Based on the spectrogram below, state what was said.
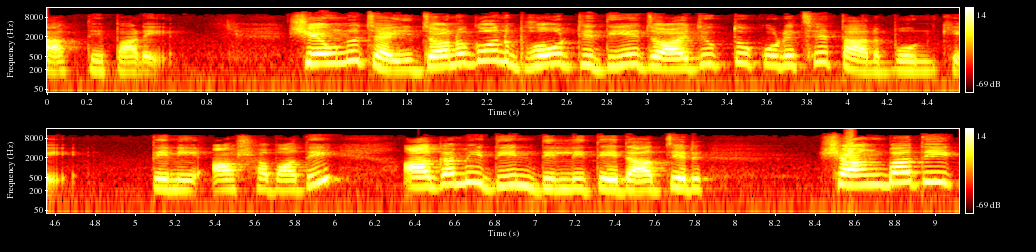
রাখতে পারে। সে অনুযায়ী জনগণ ভোট দিয়ে জয়যুক্ত করেছে তার বোনকে। তিনি আশাবাদী, আগামী দিন দিল্লিতে রাজ্যের সাংবাদিক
